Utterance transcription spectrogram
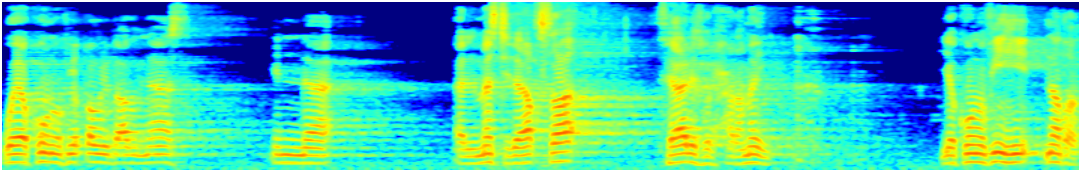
ويكون في قول بعض الناس إن المسجد الأقصى ثالث الحرمين. يكون فيه نظر.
